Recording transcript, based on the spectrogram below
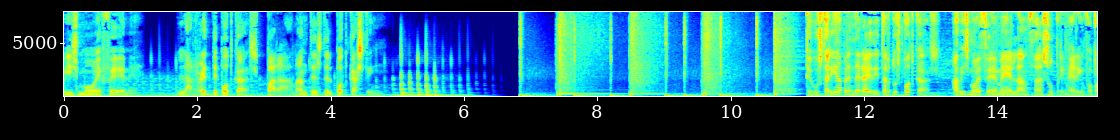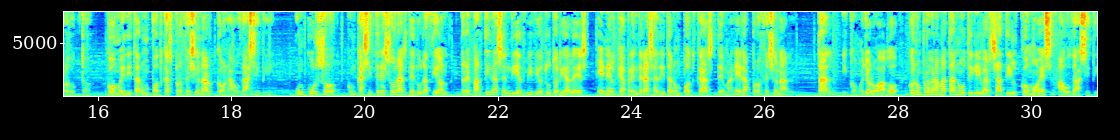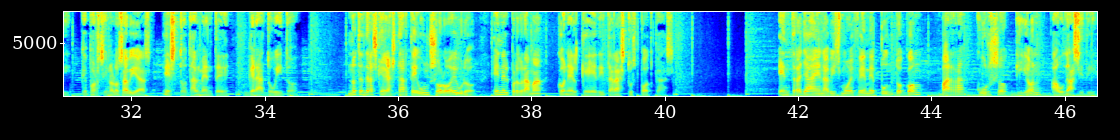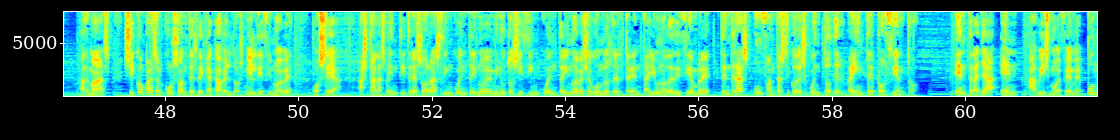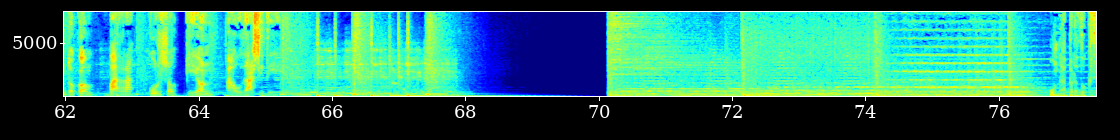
Abismo FM, la red de podcast para amantes del podcasting. ¿Te gustaría aprender a editar tus podcasts? Abismo FM lanza su primer infoproducto, cómo editar un podcast profesional con Audacity. Un curso con casi 3 horas de duración repartidas en 10 videotutoriales en el que aprenderás a editar un podcast de manera profesional tal y como yo lo hago, con un programa tan útil y versátil como es Audacity, que por si no lo sabías, es totalmente gratuito. No tendrás que gastarte un solo euro en el programa con el que editarás tus podcasts. Entra ya en abismofm.com barra curso guion Audacity Además, si compras el curso antes de que acabe el 2019, o sea, hasta las 23 horas 59 minutos y 59 segundos del 31 de diciembre, tendrás un fantástico descuento del 20%. Entra ya en abismofm.com barra curso guion Audacity.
